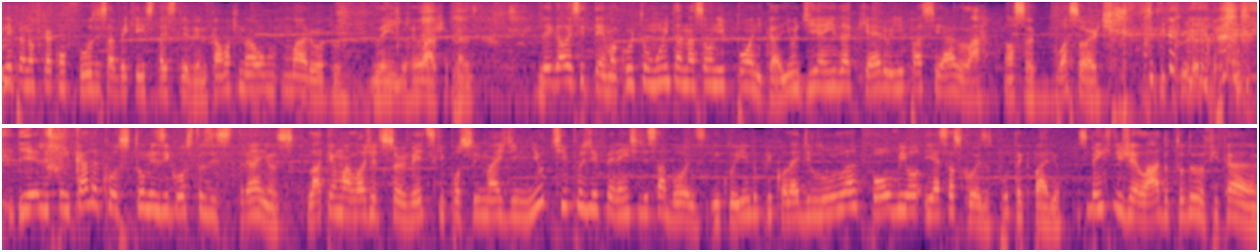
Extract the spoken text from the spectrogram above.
Nem pra não ficar confuso e saber quem está escrevendo. Calma que não é o maroto lendo, relaxa, Carlos. Legal esse tema, curto muito a nação nipônica e um dia ainda quero ir passear lá. Nossa, boa sorte. e eles têm cada costumes e gostos estranhos. Lá tem uma loja de sorvetes que possui mais de mil tipos diferentes de sabores, incluindo picolé de lula, polvo e, essas coisas. Puta que pariu. Se bem que de gelado tudo fica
